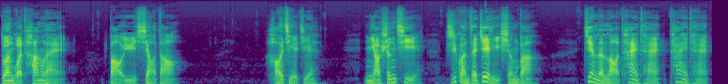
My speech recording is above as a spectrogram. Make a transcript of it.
端过汤来。宝玉笑道：“好姐姐，你要生气，只管在这里生吧。见了老太太、太太，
